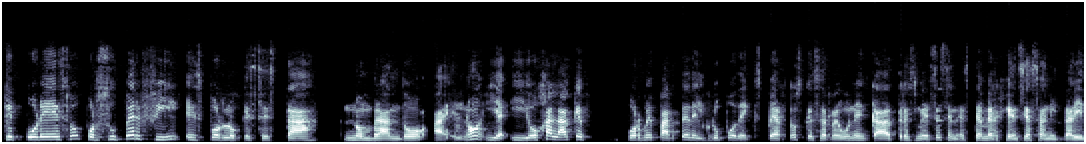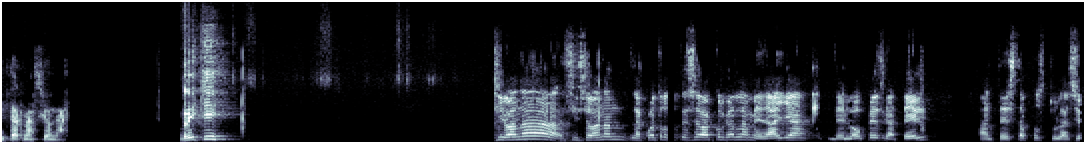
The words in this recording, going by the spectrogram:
que por eso, por su perfil, es por lo que se está nombrando a él, ¿no? Y, y ojalá que forme parte del grupo de expertos que se reúnen cada tres meses en esta emergencia sanitaria internacional. Ricky. Si van a, si se van a, la 4T se va a colgar la medalla de López Gatel ante esta postulación.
